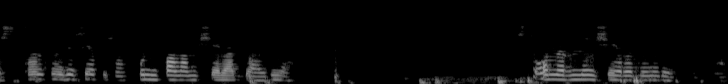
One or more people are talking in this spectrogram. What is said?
işte tanıtım videosu yapacağım. Huni falan bir şeyler geldi ya. İşte onların ne işe yaradığını göstereceğim.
